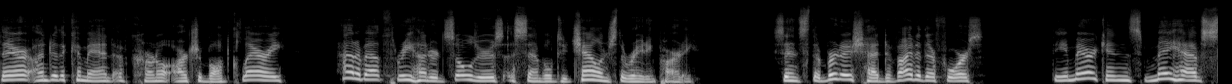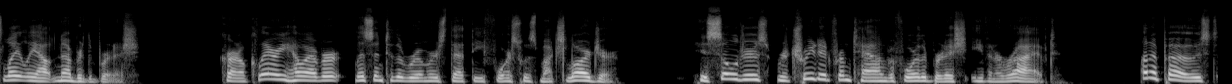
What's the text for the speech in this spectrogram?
there under the command of Colonel Archibald Clary, had about 300 soldiers assembled to challenge the raiding party. Since the British had divided their force, the Americans may have slightly outnumbered the British. Colonel Clary, however, listened to the rumors that the force was much larger. His soldiers retreated from town before the British even arrived. Unopposed,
